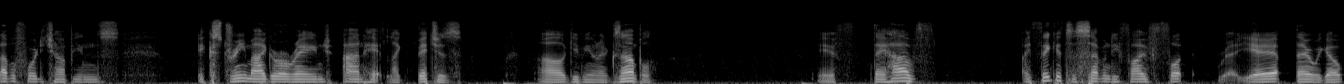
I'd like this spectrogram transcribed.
level 40 champions, extreme aggro range, and hit like bitches. I'll give you an example. If they have, I think it's a 75 foot, yeah, there we go.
